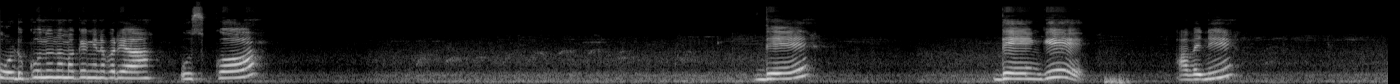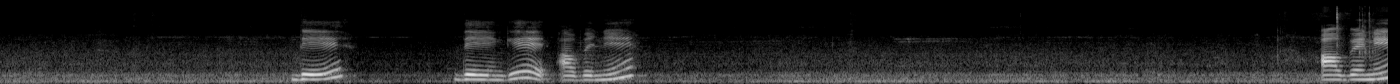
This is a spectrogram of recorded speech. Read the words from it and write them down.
കൊടുക്കൂന്ന് നമുക്ക് എങ്ങനെ പറയാ? ഉസ്കോ ദേങ്കെ അവന് ദേ ദേങ്കേ അവന് അവന്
